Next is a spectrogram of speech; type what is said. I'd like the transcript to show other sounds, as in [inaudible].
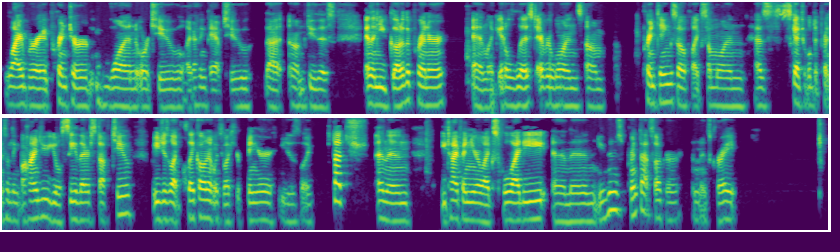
library printer one or two. Like I think they have two that um, do this, and then you go to the printer and like it'll list everyone's um, printing. So if like someone has scheduled to print something behind you, you'll see their stuff too. But you just like click on it with like your finger. You just like touch, and then you type in your like school ID, and then you can just print that sucker, and it's great.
